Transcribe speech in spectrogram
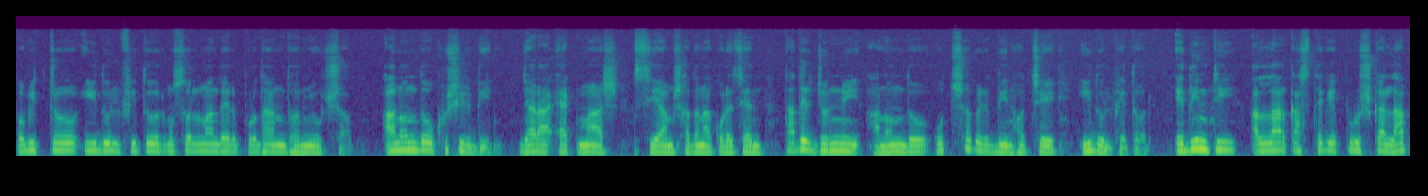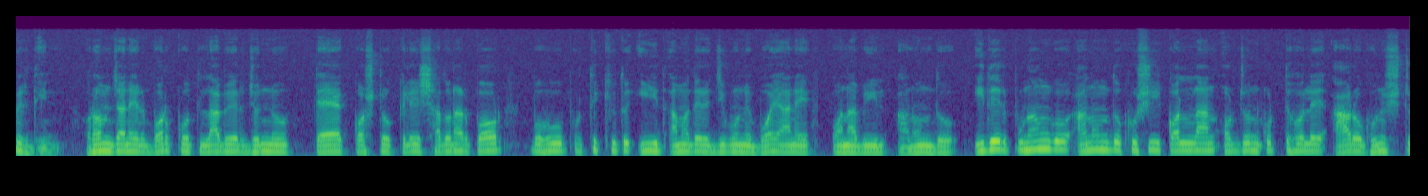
পবিত্র ঈদ উল ফিতর মুসলমানদের প্রধান ধর্মীয় উৎসব। আনন্দ ও খুশির দিন। যারা এক মাস সিয়াম সাধনা করেছেন, তাদের জন্যই আনন্দ উৎসবের দিন হচ্ছে ঈদ উল ফিতর। এ দিনটি আল্লাহর কাছ থেকে পুরস্কার লাভের দিন। রমজানের বরকত লাভের জন্য ত্যাগ, কষ্ট, ক্লেশ সাধনার পর বহু প্রতীক্ষিত ঈদ আমাদের জীবনে বয়ে আনে অনাবিল আনন্দ। ঈদের পূর্ণাঙ্গ আনন্দ, খুশি, কল্যাণ অর্জন করতে হলে আরও ঘনিষ্ঠ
